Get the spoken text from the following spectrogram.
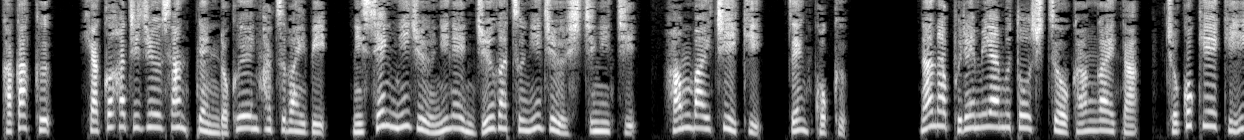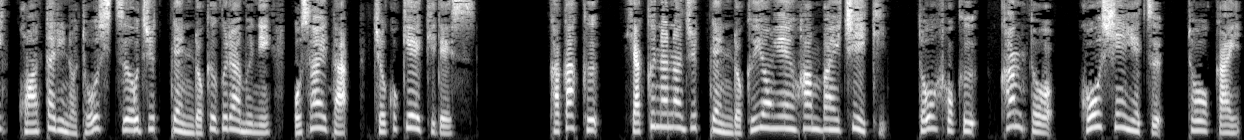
価格、183.6円発売日、2022年10月27日、販売地域、全国。7プレミアム糖質を考えたチョコケーキ1個あたりの糖質を 10.6g に抑えたチョコケーキです。価格170.64円販売地域、東北、関東、甲信越、東海。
